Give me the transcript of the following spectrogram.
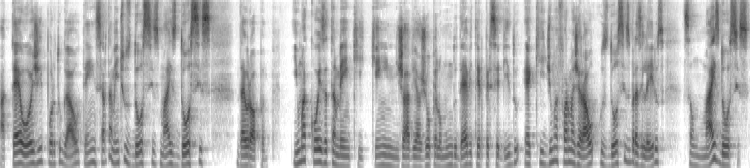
Até hoje Portugal tem certamente os doces mais doces da Europa. E uma coisa também que quem já viajou pelo mundo deve ter percebido é que, de uma forma geral, os doces brasileiros são mais doces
